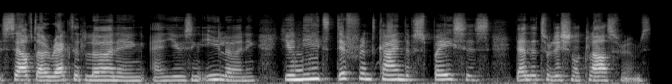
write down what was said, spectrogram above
self-directed learning and using e-learning, you need different kind of spaces than the traditional classrooms.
